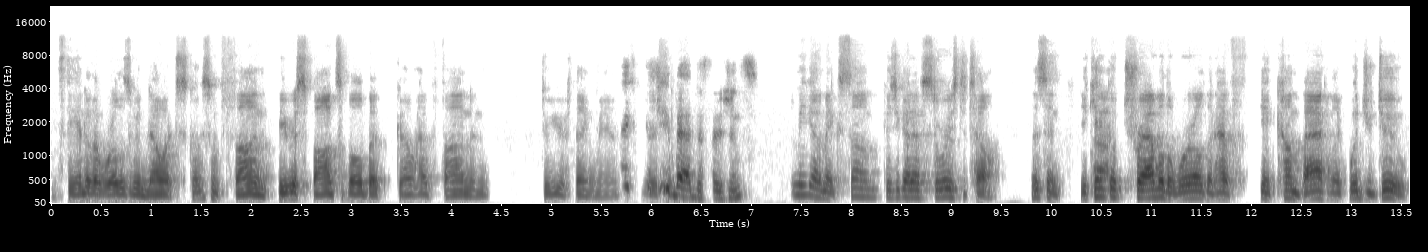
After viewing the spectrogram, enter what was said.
it's the end of the world as we know it just go have some fun be responsible but go have fun and do your thing man Make a few bad decisions. I mean, you got to make some because you got to have stories to tell. Listen, you can't Uh, go travel the world and have and come back and like, what'd you do?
